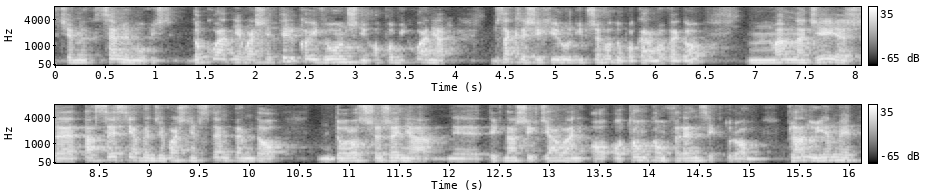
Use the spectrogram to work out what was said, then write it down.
chcemy, chcemy mówić dokładnie właśnie tylko i wyłącznie o powikłaniach w zakresie chirurgii przewodu pokarmowego. Mam nadzieję, że ta sesja będzie właśnie wstępem do, do rozszerzenia e, tych naszych działań o, o tą konferencję, którą planujemy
